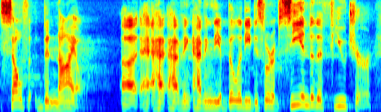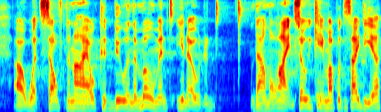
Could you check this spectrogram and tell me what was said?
self denial. Uh, ha- having, having the ability to sort of see into the future uh, what self denial could do in the moment, you know, down the line. So he came up with this idea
